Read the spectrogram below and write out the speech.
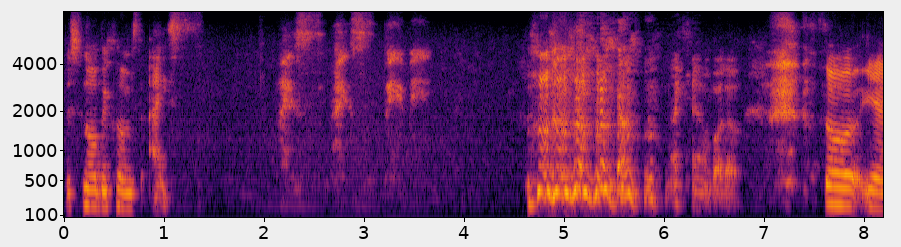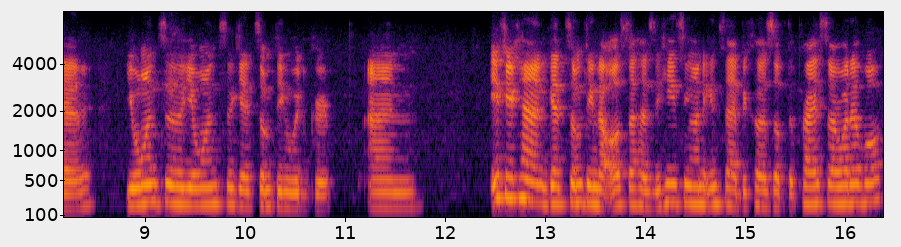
The snow becomes ice. Ice, ice, baby. I can't bother. Uh, so yeah, you want to you want to get something with grip, and if you can't get something that also has the heating on the inside because of the price or whatever,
